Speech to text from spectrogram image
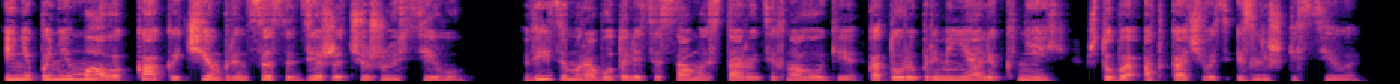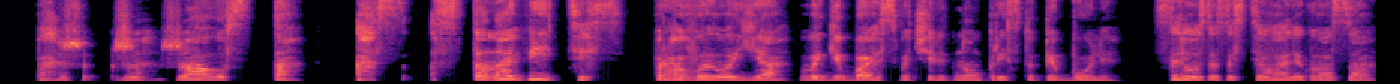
и не понимала, как и чем принцесса держит чужую силу. Видимо, работали те самые старые технологии, которые применяли к ней, чтобы откачивать излишки силы. «Пожалуйста, остановитесь!» Провыла я, выгибаясь в очередном приступе боли. Слезы застилали глаза,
